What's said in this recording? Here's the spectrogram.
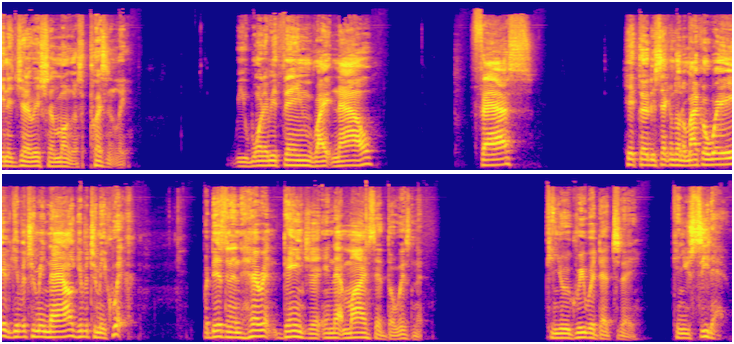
in a generation among us presently. We want everything right now, fast, hit 30 seconds on the microwave, give it to me now, give it to me quick. But there's an inherent danger in that mindset, though, isn't it? Can you agree with that today? Can you see that?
